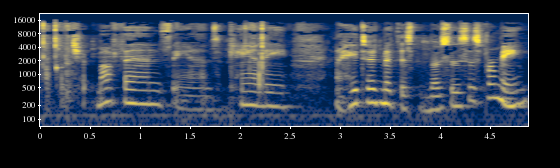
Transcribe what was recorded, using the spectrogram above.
chocolate chip muffins and some candy. And I hate to admit this, but most of this is for me,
